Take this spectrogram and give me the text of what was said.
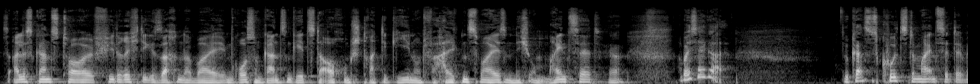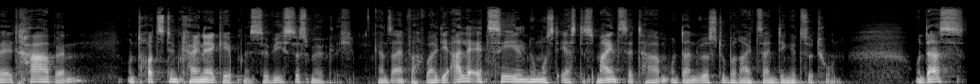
ist alles ganz toll, viele richtige Sachen dabei. Im Großen und Ganzen geht es da auch um Strategien und Verhaltensweisen, nicht um Mindset. Ja. Aber ist ja egal. Du kannst das coolste Mindset der Welt haben und trotzdem keine Ergebnisse. Wie ist das möglich? Ganz einfach, weil dir alle erzählen, du musst erst das Mindset haben und dann wirst du bereit sein, Dinge zu tun. Und das,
